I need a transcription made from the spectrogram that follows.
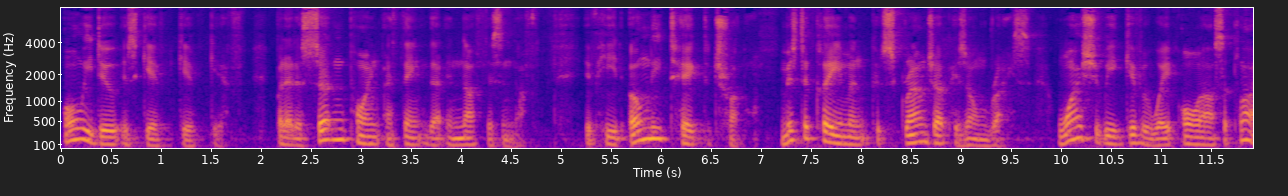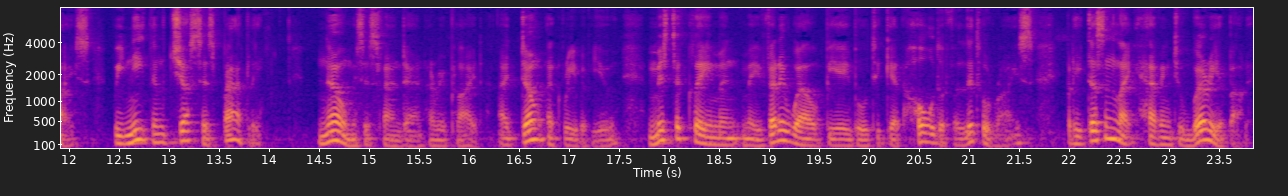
All we do is give, give, give. But at a certain point, I think that enough is enough. If he'd only take the trouble. Mr. Kleiman could scrounge up his own rice. Why should we give away all our supplies? We need them just as badly. No, Mrs. Van Daan, I replied. I don't agree with you. Mr. Kleiman may very well be able to get hold of a little rice, but he doesn't like having to worry about it.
